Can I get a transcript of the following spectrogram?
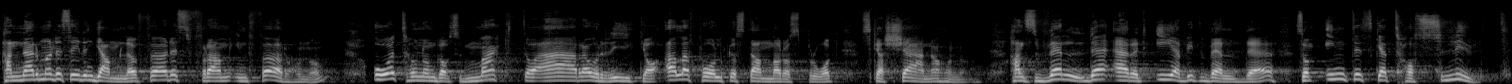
Han närmade sig den gamla och fördes fram inför honom. Åt honom gavs makt och ära och rika och alla folk och stammar och språk ska tjäna honom. Hans välde är ett evigt välde som inte ska ta slut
